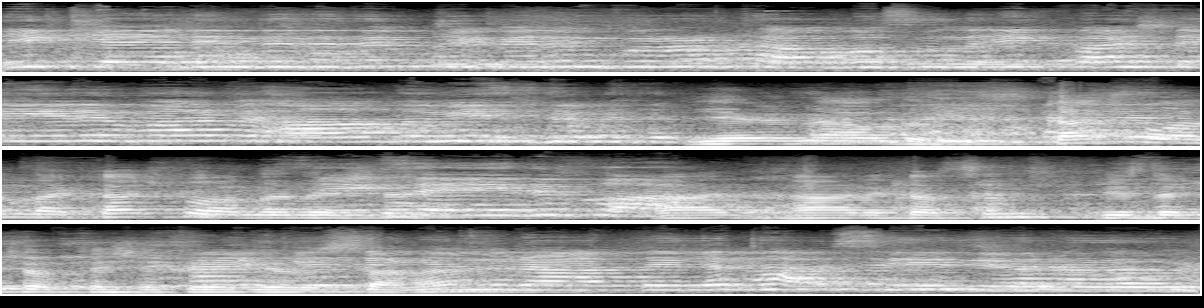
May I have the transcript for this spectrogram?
İlk geldiğimde dedim başta yerim var ve aldım yerimi. Yerini aldın. Kaç puanla kaç puanla Neşe? 87 puan. Har- harikasın. Biz de çok teşekkür ediyoruz Herkese sana. gönül rahatlığıyla tavsiye ediyorum.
